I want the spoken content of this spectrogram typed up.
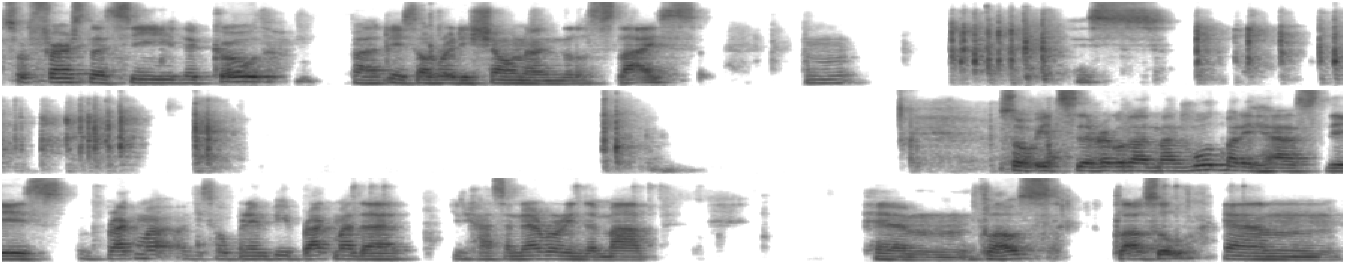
So first, let's see the code, but it's already shown on the slides. Um, is so it's the regular mode, but it has this pragma, this OpenMP pragma that it has an error in the map um, clause. Um,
